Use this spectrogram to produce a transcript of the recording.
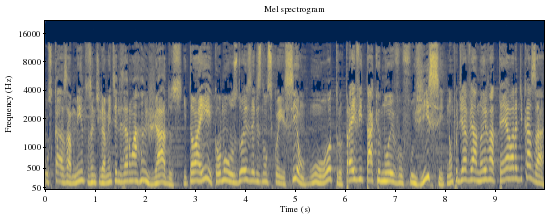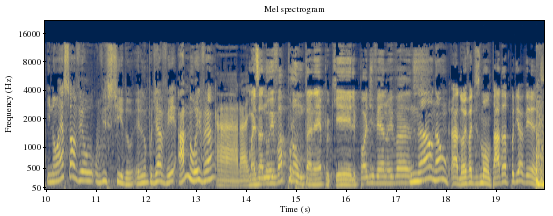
os casamentos antigamente eles eram arranjados. Então aí, como os dois eles não se conheciam, um ou outro, pra evitar que o noivo fugisse, não podia ver a noiva até a hora de casar. E não é só ver o, o vestido, ele não podia ver a noiva. Caralho. Mas a noiva pronta, né? Porque ele pode ver a noiva. Não, não. A noiva desmontada podia ver antes.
